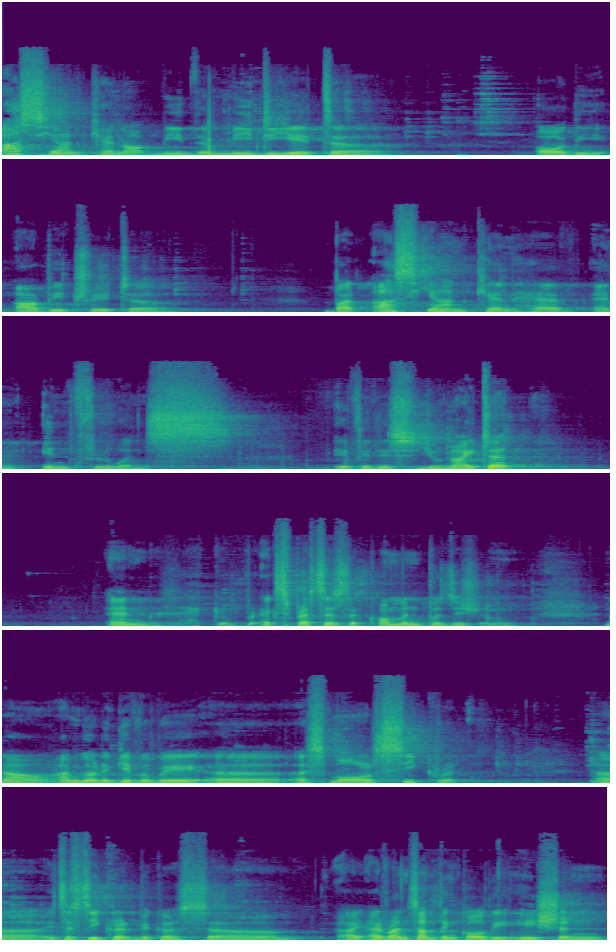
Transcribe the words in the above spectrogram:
ASEAN cannot be the mediator or the arbitrator, but ASEAN can have an influence if it is united and expresses a common position. Now, I'm going to give away a, a small secret. Uh, it's a secret because um, I, I run something called the Asian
